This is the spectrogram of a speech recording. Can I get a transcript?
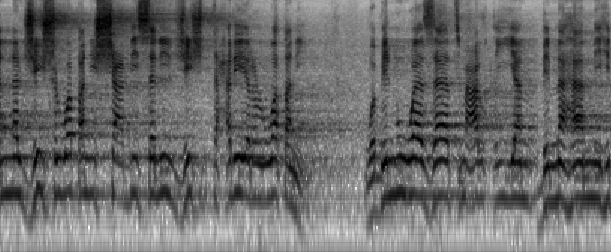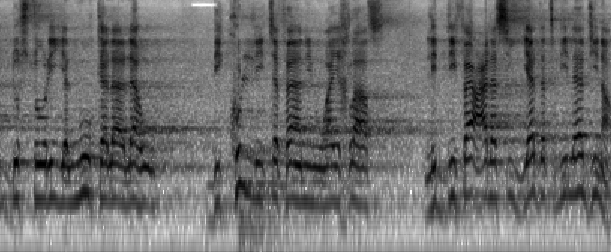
أن الجيش الوطني الشعبي سليل جيش التحرير الوطني وبالموازاة مع القيام بمهامه الدستورية الموكلة له بكل تفان وإخلاص للدفاع على سيادة بلادنا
